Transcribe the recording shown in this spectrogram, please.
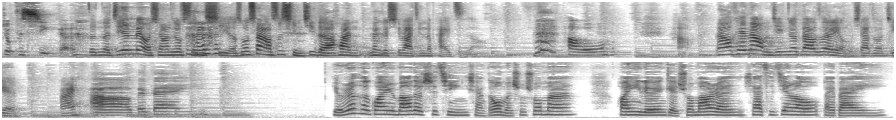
就不行了。真的，今天没有香就生气了，说尚老师请记得要换那个洗发精的牌子哦。好哦，好，那 OK，那我们今天就到这里，我们下周见，拜。好，拜拜。有任何关于猫的事情想跟我们说说吗？欢迎留言给说猫人，下次见喽，拜拜。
